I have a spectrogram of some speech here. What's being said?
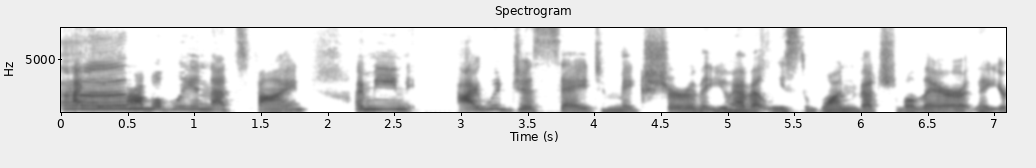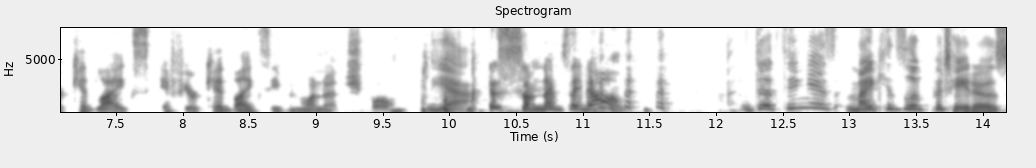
I think Um, probably, and that's fine. I mean, I would just say to make sure that you have at least one vegetable there that your kid likes, if your kid likes even one vegetable. Yeah. Sometimes they don't. the thing is, my kids love potatoes,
